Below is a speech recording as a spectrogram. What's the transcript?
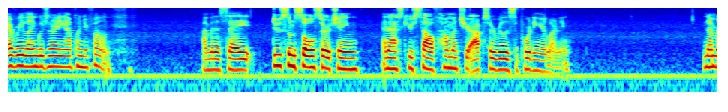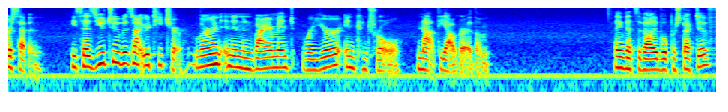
every language learning app on your phone. I'm going to say do some soul searching and ask yourself how much your apps are really supporting your learning. Number seven, he says YouTube is not your teacher. Learn in an environment where you're in control, not the algorithm. I think that's a valuable perspective.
